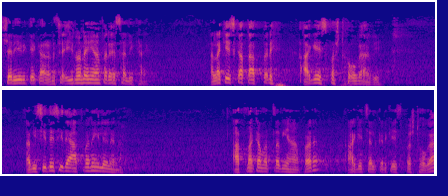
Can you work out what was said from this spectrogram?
शरीर के कारण से। इन्होंने यहाँ पर ऐसा लिखा है। हालाँकि इसका तात्पर्य आगे स्पष्ट होगा अभी। अभी सीधे सीधे आत्मा नहीं ले लेना। आत्मा का मतलब यहाँ पर आगे चल करके स्पष्ट होगा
